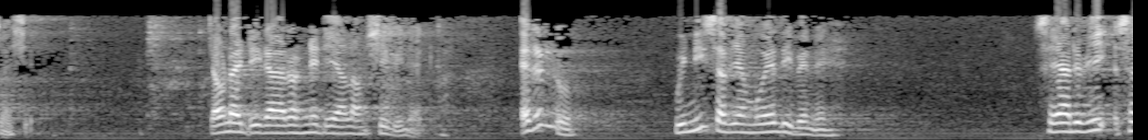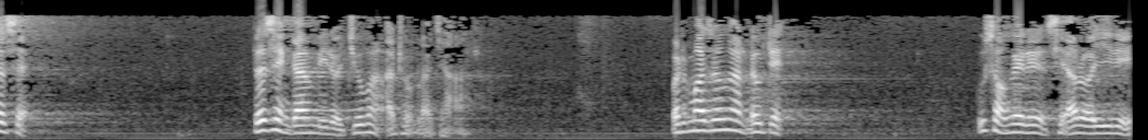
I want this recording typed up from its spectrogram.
90ရှိတာကျောင်းတိုက်တည်တာတော့နှစ်တရာလောက်ရှိပြီနဲ့အဲ့ဒါလို့ဝိနိစ္စပြန်မွဲသည်ပဲနဲ့ဆရာတပည့်အဆက်ဆက်လက်ဆင့်ကမ်းပြီးတော့ကျိုးပအထုတ်လာကြပထမဆုံးကလှုပ်တဲ့ ဥဆောင်ခဲ့တဲ့ဆရာတော်ကြီးတွေ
